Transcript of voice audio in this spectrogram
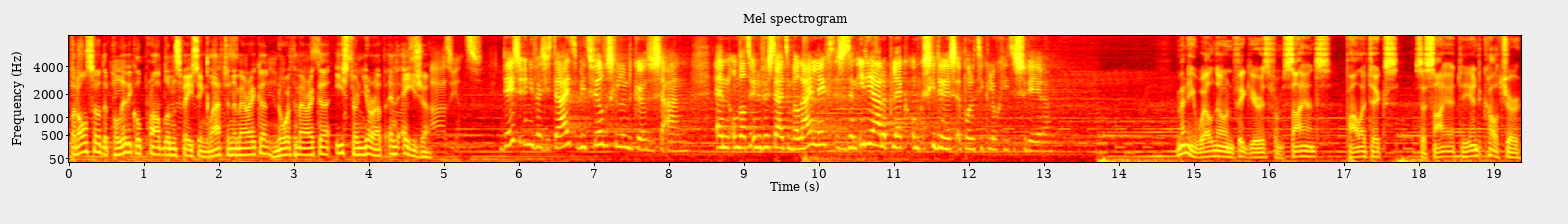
but also the political problems facing Latin America, North America, Eastern Europe, and Asia. Deze universiteit biedt veel verschillende cursussen aan. En omdat de universiteit in Berlijn ligt, is het een ideale plek om geschiedenis en politicologie te studeren. Many well known figures from science, politics, society, and culture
